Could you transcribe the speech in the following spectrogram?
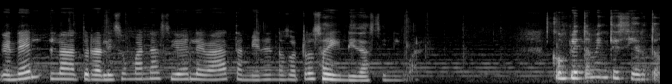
En él, la naturaleza humana ha sido elevada también en nosotros a dignidad sin igual. Completamente cierto.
